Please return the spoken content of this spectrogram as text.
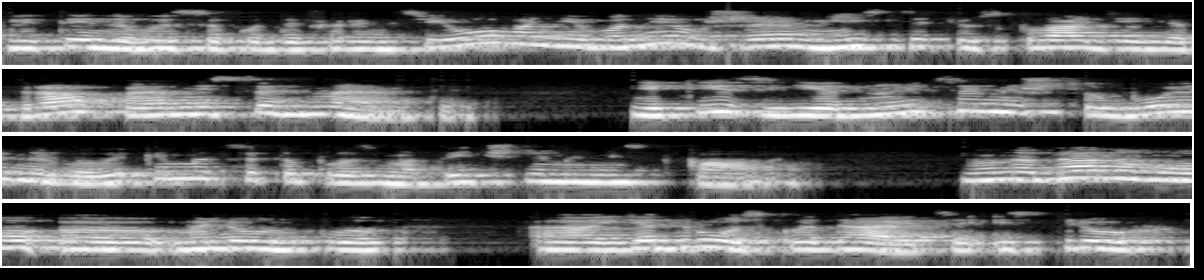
клітини високодиференційовані, вони вже містять у складі ядра певні сегменти, які з'єднуються між собою невеликими цитоплазматичними містками. Ну, На даному малюнку ядро складається із трьох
